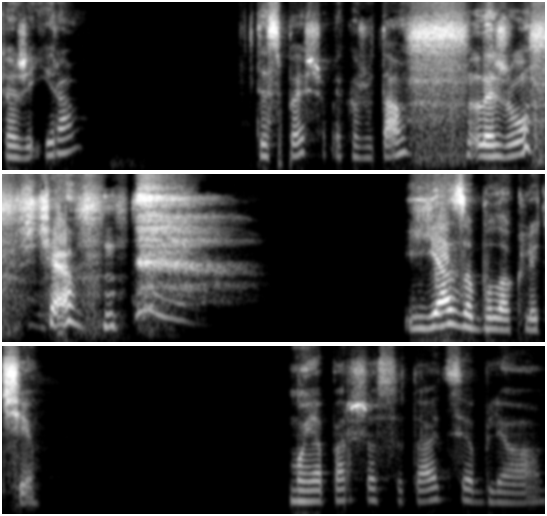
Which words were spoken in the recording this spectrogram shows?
каже: Іра, ти спиш? Я кажу, там, лежу ще. Я забула ключі. Моя перша ситуація, бля,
